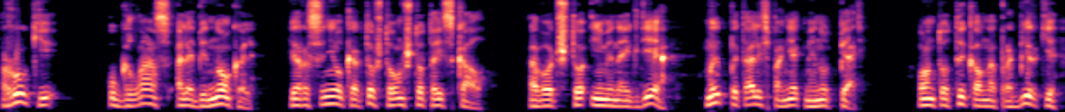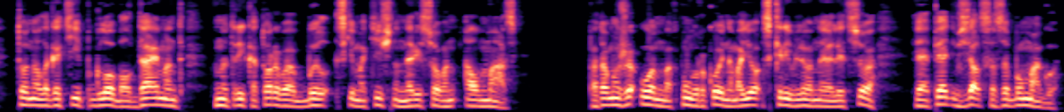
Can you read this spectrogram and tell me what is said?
Руки у глаз а-ля бинокль. Я расценил как то, что он что-то искал. А вот что именно и где, мы пытались понять минут пять. Он то тыкал на пробирки, то на логотип Global Diamond, внутри которого был схематично нарисован алмаз. Потом уже он махнул рукой на мое скривленное лицо и опять взялся за бумагу.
